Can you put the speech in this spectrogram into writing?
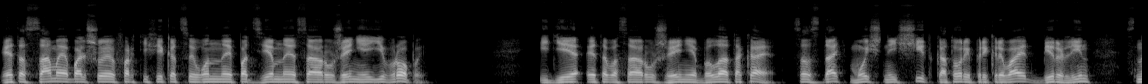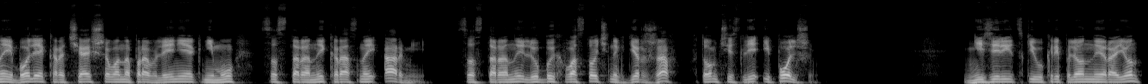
Это самое большое фортификационное подземное сооружение Европы. Идея этого сооружения была такая – создать мощный щит, который прикрывает Берлин с наиболее кратчайшего направления к нему со стороны Красной Армии, со стороны любых восточных держав, в том числе и Польши. Низерицкий укрепленный район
